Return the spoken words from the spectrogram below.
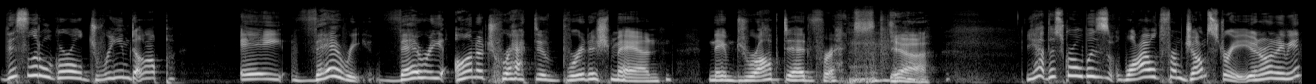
this little girl dreamed up a very, very unattractive British man named Drop Dead Fred. Yeah. yeah, this girl was wild from Jump Street. You know what I mean?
